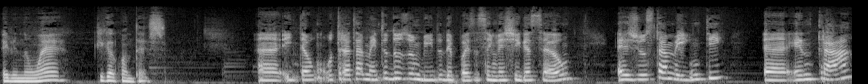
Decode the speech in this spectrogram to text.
Ele não é? O que, que acontece? Uh, então, o tratamento do zumbido depois dessa investigação é justamente uh, entrar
